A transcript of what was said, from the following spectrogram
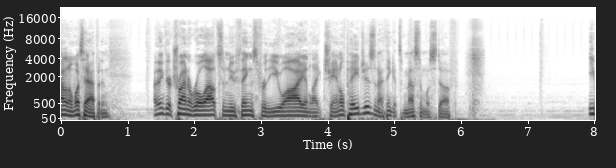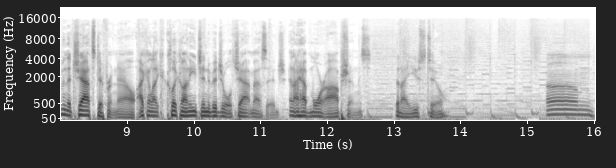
I don't know what's happening. I think they're trying to roll out some new things for the UI and like channel pages, and I think it's messing with stuff. Even the chat's different now. I can like click on each individual chat message, and I have more options than I used to. Um,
